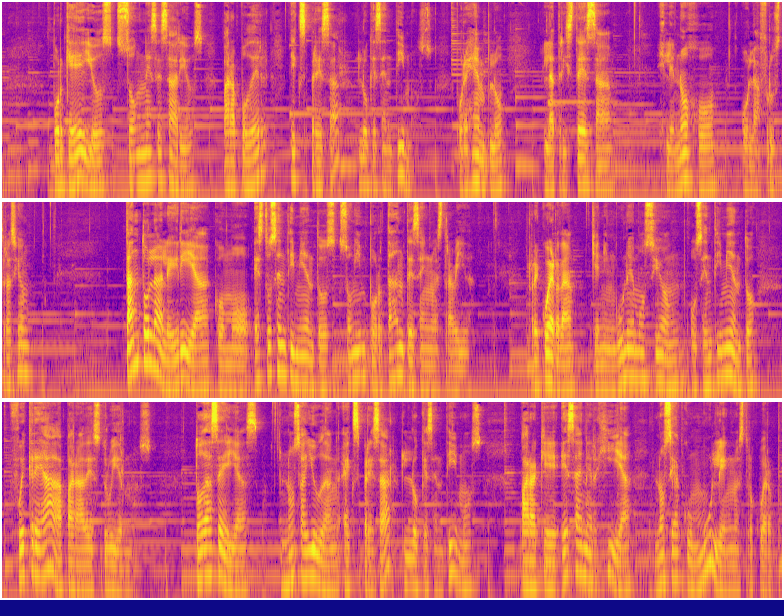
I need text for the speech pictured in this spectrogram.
porque ellos son necesarios para poder expresar lo que sentimos. Por ejemplo, la tristeza, el enojo o la frustración. Tanto la alegría como estos sentimientos son importantes en nuestra vida. Recuerda que ninguna emoción o sentimiento fue creada para destruirnos. Todas ellas nos ayudan a expresar lo que sentimos para que esa energía no se acumule en nuestro cuerpo,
